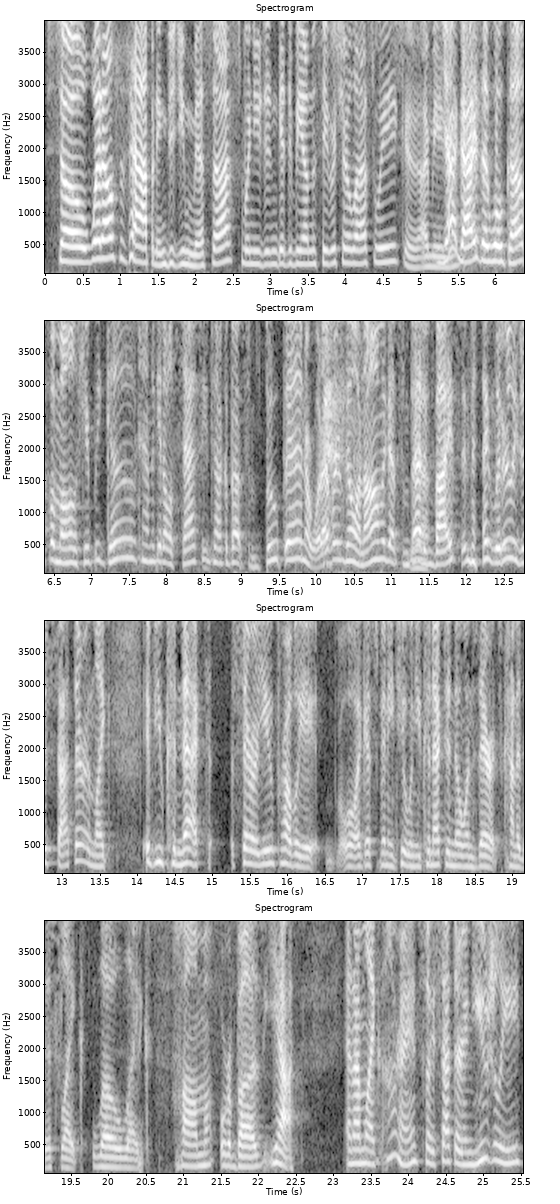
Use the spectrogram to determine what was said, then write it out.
So, what else is happening? Did you miss us when you didn't get to be on the Secret Show last week? Uh, I mean, Yeah, guys, I woke up. I'm all, here we go. Time to get all sassy, talk about some booping or whatever's going on. We got some bad Yeah. advice. And I literally just sat there and, like, if you connect, Sarah, you probably, well, I guess Vinny too, when you connect and no one's there, it's kind of this, like, low, like, hum or buzz. Yeah. And I'm like, all right. So I sat there, and usually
